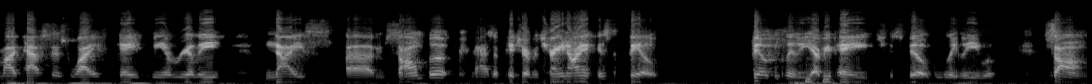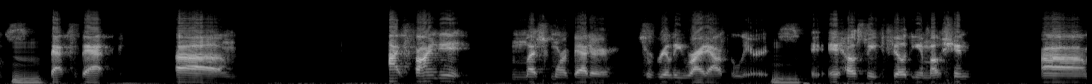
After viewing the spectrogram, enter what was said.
my pastor's wife gave me a really nice um, songbook. It has a picture of a train on it. It's filled, filled completely. Every page is filled completely with songs, Mhm. back to back. Um, I find it much more better to really write out the lyrics. It, it helps me feel the emotion um,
